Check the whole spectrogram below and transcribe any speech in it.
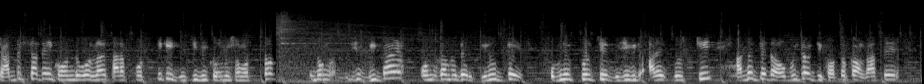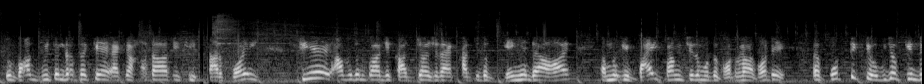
যাদের সাথে এই গন্ডগোল হয়, তারা প্রত্যেকেই বিজেপি কর্মী সমর্থক এবং বিধায়ক অনুগামীদের বিরুদ্ধে অভিযোগ করছে বিজেপির আরেক গোষ্ঠী। তাদের যেটা অভিযোগ যে গতকাল রাতে তো বাঘ বিতণ্ডা থেকে একটা হাতাহাতি। তারপরেই সিএ আবেদন করা যে কার্যালয় সেটা কার্যত ভেঙে দেওয়া হয় এমনকি বাইক ভাঙচুরের মতো ঘটনা ঘটে তার প্রত্যেকটি অভিযোগ কিন্তু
